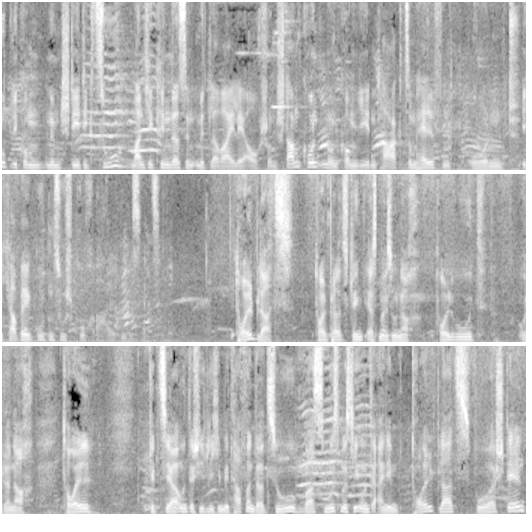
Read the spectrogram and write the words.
Publikum nimmt stetig zu. Manche Kinder sind mittlerweile auch schon Stammkunden und kommen jeden Tag zum Helfen. Und ich habe guten Zuspruch erhalten bis jetzt. Tollplatz. Tollplatz klingt erstmal so nach Tollwut oder nach Toll. Gibt es ja unterschiedliche Metaphern dazu. Was muss man sich unter einem Tollplatz vorstellen,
